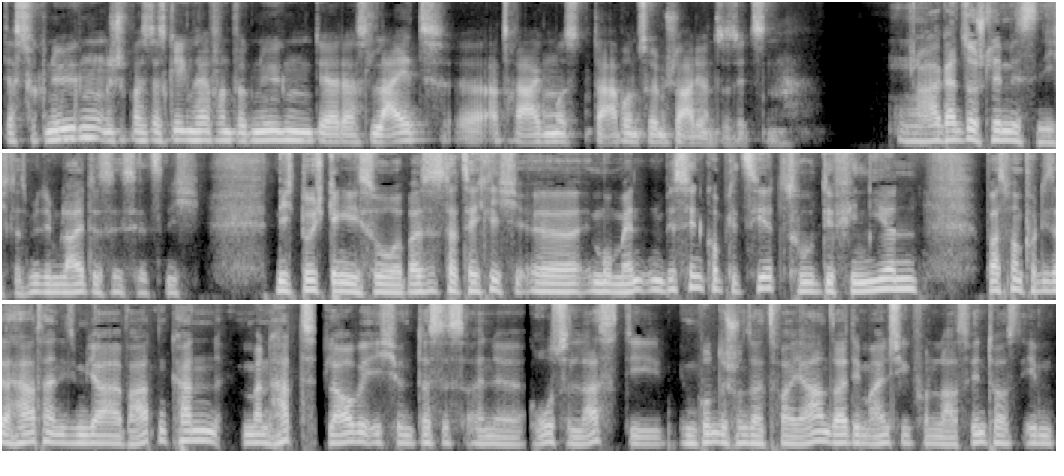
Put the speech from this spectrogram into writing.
das Vergnügen, was ist das Gegenteil von Vergnügen, der das Leid äh, ertragen muss, da ab und zu im Stadion zu sitzen. Ja, ganz so schlimm ist es nicht. Das mit dem Leid das ist jetzt nicht, nicht durchgängig so. Aber es ist tatsächlich äh, im Moment ein bisschen kompliziert zu definieren, was man von dieser Hertha in diesem Jahr erwarten kann. Man hat, glaube ich, und das ist eine große Last, die im Grunde schon seit zwei Jahren, seit dem Einstieg von Lars Windhorst eben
